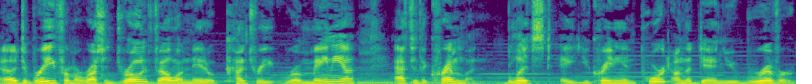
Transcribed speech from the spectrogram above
uh, debris from a Russian drone fell on NATO country Romania after the Kremlin blitzed a Ukrainian port on the Danube River.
